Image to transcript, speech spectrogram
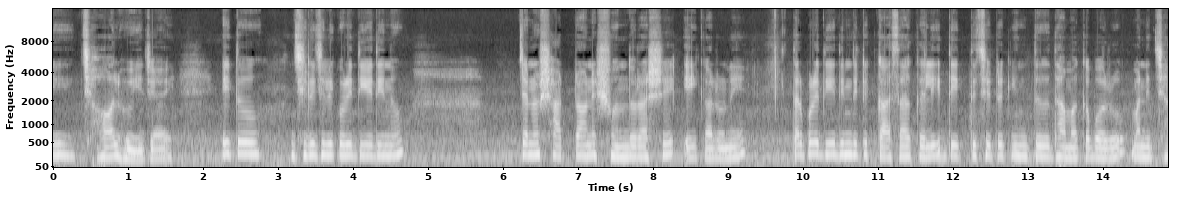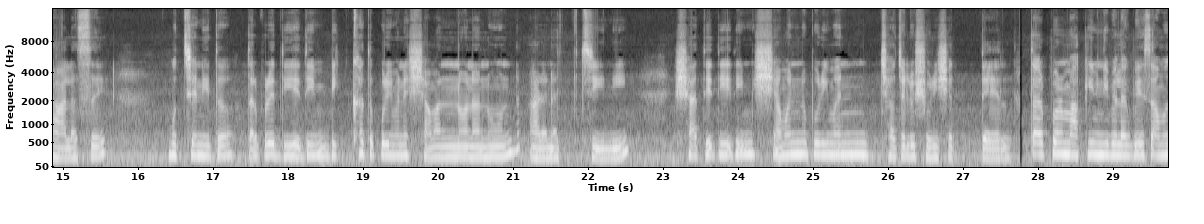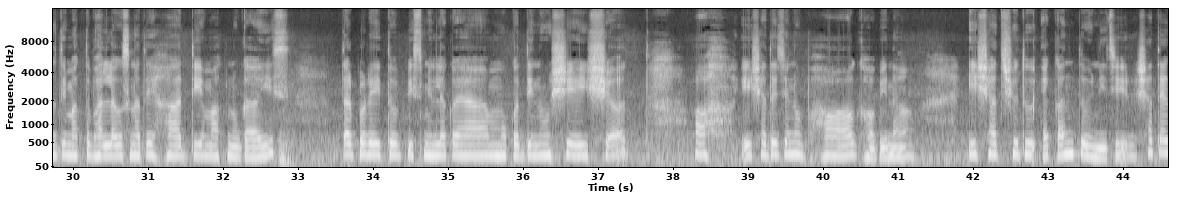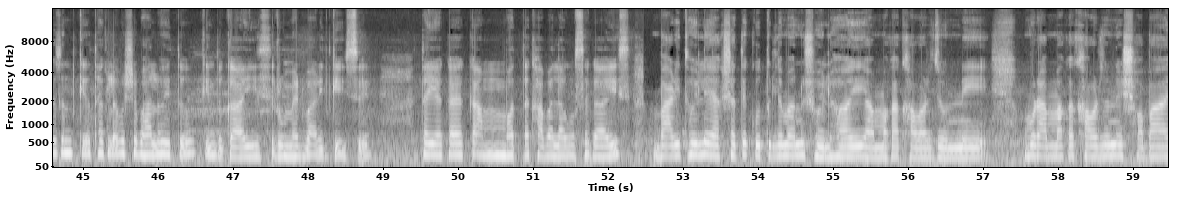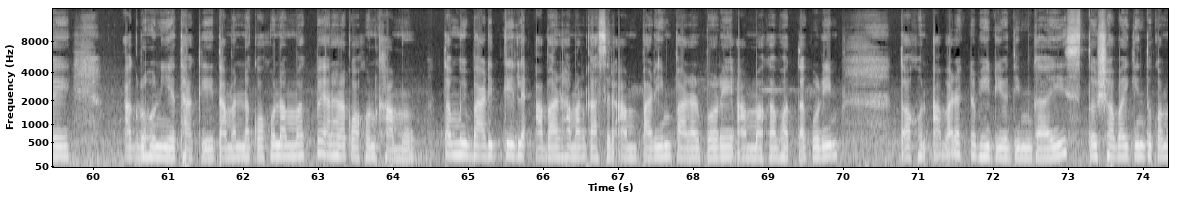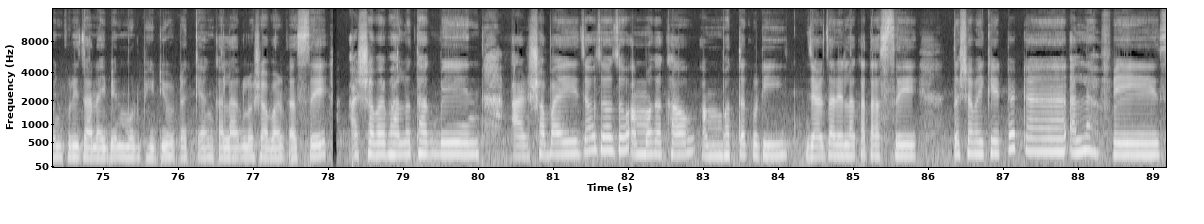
ঝাল হয়ে যায়। এই তো ঝিলিঝিলি করে দিয়ে দিনু, যেন স্বাদটা অনেক সুন্দর আসে এই কারণে। তারপরে দিয়ে দিন দুটো কাঁচা কালি দেখতে ছোট কিন্তু ধামাকা বড় মানে ঝাল আছে। বুঝছেনই তো তারপরে দিয়ে দিন বিখ্যাত পরিমাণে সামান্য না নুন আর না চিনি। সাথে দিয়ে দিন সামান্য পরিমাণ ঝাঁঝালো সরিষার তেল। তারপর মাখি নিবে লাগবে। চামচ দিয়ে মাখতে ভালো লাগছে না, তাই হাত দিয়ে মাখনু গাইস তারপরে এই তো বিসমিল্লা কয়া মুখর দিনু সেই স্বাদ। আহ, এই স্বাদে যেন ভাগ হবে না। স্বাদ শুধু একান্তই নিজের। সাথে একজন কেউ থাকলে অবশ্য ভালো হইতো, কিন্তু গাইস রুমমেট বাড়িতে গেছে। তাই একা একা আম ভত্তা খাবার লাগছে গাইস বাড়িতে হইলে একসাথে কতুলে মানুষ হইল হয় এই আম্মাকা খাওয়ার জন্যে। মোর আম্মাকা খাওয়ার জন্যে সবাই আগ্রহ নিয়ে থাকে। তামান্না কখন আম মাখবে আর হারা কখন খামো। তা মুই বাড়িতে গেলে আবার আমার গাছের আম পারিম পারার পরে আম মাখা ভর্তা করিম। তখন আবার একটা ভিডিও দিম গাইস তো সবাই কিন্তু কমেন্ট করে জানাইবেন মোর ভিডিওটা ক্যাঙ্কা লাগল সবার কাছে। আর সবাই ভালো থাকবেন। আর সবাই যাও যাও যাও আম্মাকা খাও আম ভত্তা করি, যার যার এলাকাতে আছে। তো সবাইকে টাটা, আল্লাহ হাফেজ।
